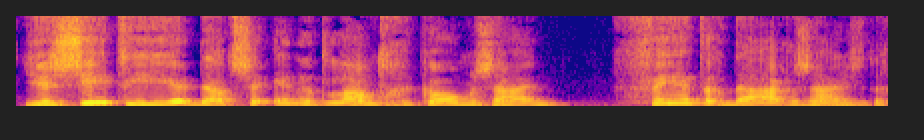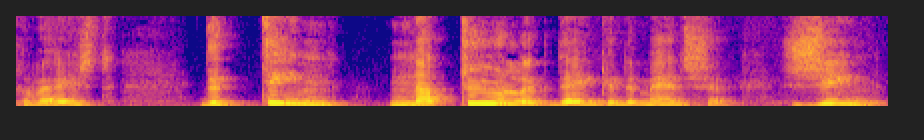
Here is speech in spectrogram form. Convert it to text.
Je ziet hier dat ze in het land gekomen zijn 40 dagen zijn ze er geweest. De tien natuurlijk denkende mensen zien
